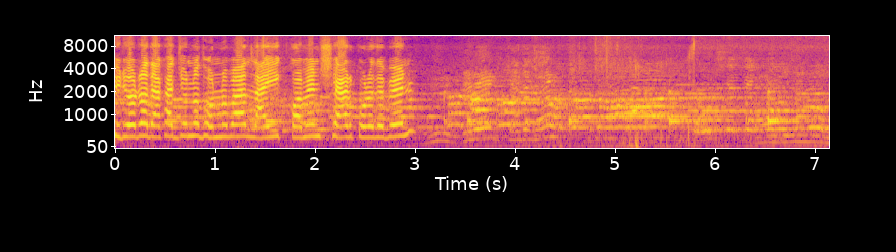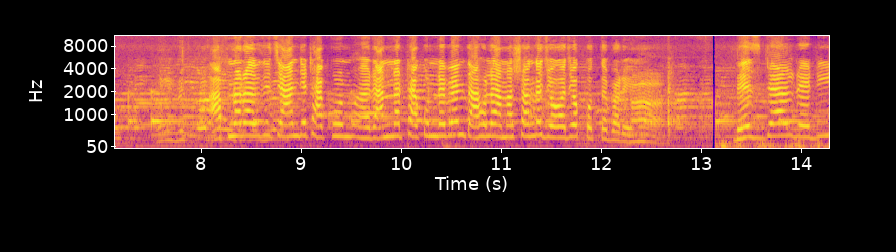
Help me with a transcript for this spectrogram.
ভিডিওটা দেখার জন্য ধন্যবাদ। লাইক কমেন্ট শেয়ার করে দেবেন। আপনারা যদি চান যে ঠাকুর রান্নার ঠাকুর নেবেন তাহলে আমার সঙ্গে যোগাযোগ করতে পারেন। ভেজ ডাল রেডি।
